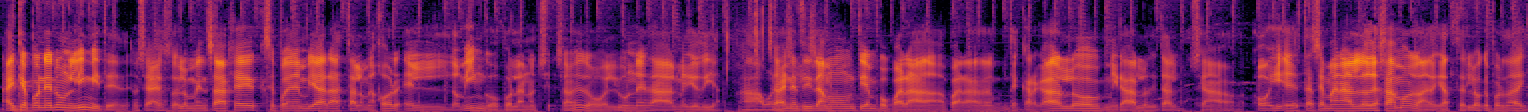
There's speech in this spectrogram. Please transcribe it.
Hay que poner un límite. O sea, los mensajes se pueden enviar hasta a lo mejor el domingo por la noche, ¿sabes? O el lunes al mediodía. Ah, bueno, ¿Sabes? sí, Necesitamos un tiempo para, para descargarlos, mirarlos y tal. O sea, hoy, esta semana lo dejamos, hacer lo que podáis.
